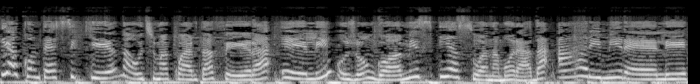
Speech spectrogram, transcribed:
E acontece que na última quarta-feira, ele, o João Gomes, e a sua namorada, Ari Mirelli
